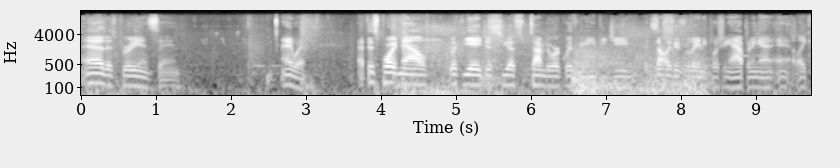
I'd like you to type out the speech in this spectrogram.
That is pretty insane. Anyway, at this point now, with the Aegis, you have some time to work with with EPG. It's not like there's really any pushing happening. And, and like,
